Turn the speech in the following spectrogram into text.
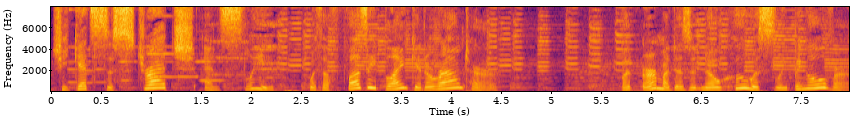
she gets to stretch and sleep with a fuzzy blanket around her. But Irma doesn't know who is sleeping over.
